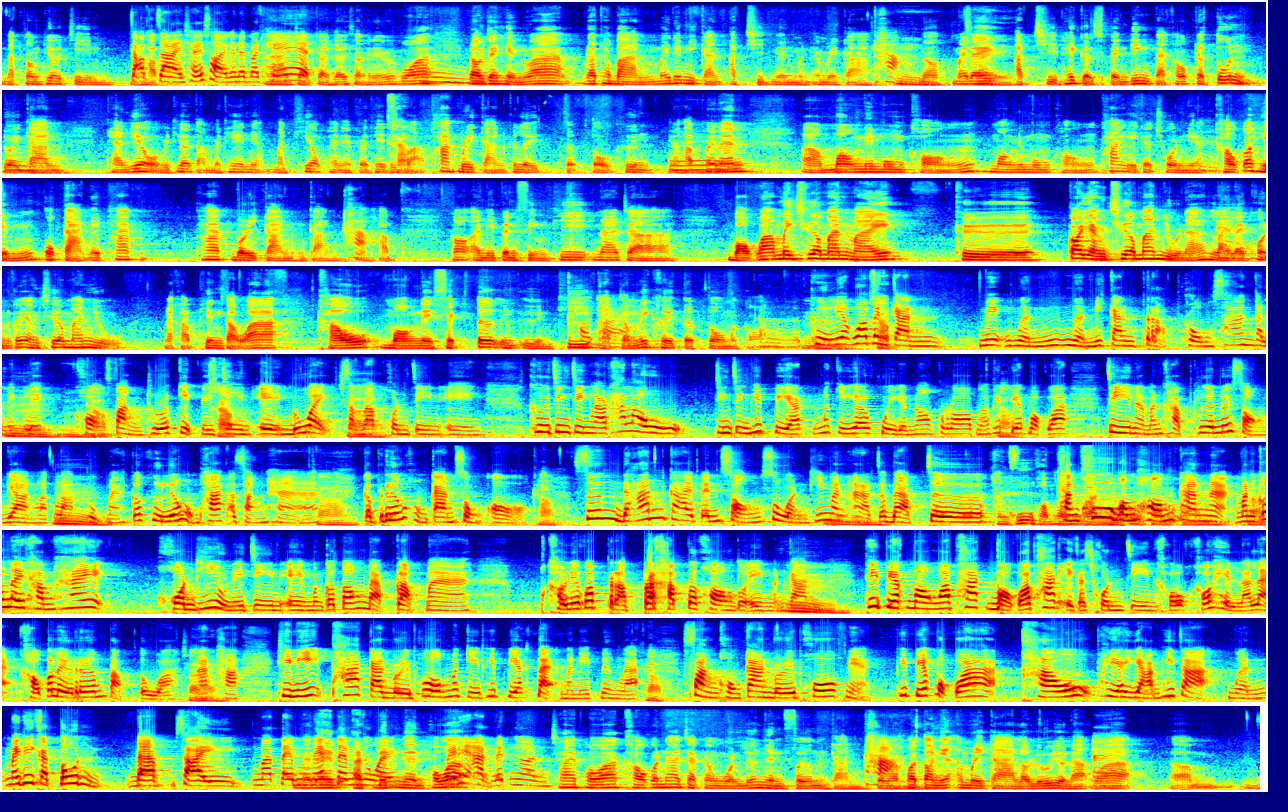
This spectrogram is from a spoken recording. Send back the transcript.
นักท่องเที่ยวจีน จับนะครับจ่ายใช้สอยกันในประเทอ่าศจับจ่ายใช้สอยเนี่ยเพราะว่าเราจะเห็นว่ารัฐบาลไม่ได้มีการอัดฉีดเงินเหมือนอเมริกาค่ะเนาะไม่ได้ใช่อัดฉีดให้เกิด spending แต่เขากระตุ้นโดยการแทนที่จะออกไปเที่ยวต่างประเทศเนี่ยมาเที่ยวภายในประเทศดีกว่าภาคบริการก็เลยเติบโตขึ้นนะครับเพราะฉะนั้นเอ่อ มองในมุมของมองในมุมของภาคเอกชนเนี่ยเขาก็เห็นโอกาสในภาคภาคบริการเหมือนกันค่ะนะครับก็อันนี้เป็นสิ่งที่น่าจะบอกว่าไม่เชื่อมั่นไหมคือก็ยังเชื่อมั่นอยู่นะ หลาย ๆ คนก็ยังเชื่อมั่นอยู่นะครับเพียงแต่ว่าเขามองใน sector อื่น ๆ ที่เข้าใจอาจจะไม่เคยเติบโตมาก่อนเออคือเรียกว่าเป็นครับการไม่เหมือนเหมือนมีการปรับโครงสร้างกันเล็กอืมๆของครับฝั่งธุรกิจในครับจีนเองด้วยใช่สำหรับคนจีนเอง คือจริง ๆ แล้วถ้าเรา จริง ๆ พี่เปียกเมื่อกี้เราคุยกันนอกรอบเนาะครับพี่เปียกบอกว่าจีนน่ะมันขับเคลื่อนด้วย 2 อย่างหลักอืมๆถูกไหมก็คือเรื่องของภาคอสังหาใช่กับเรื่องของการส่งออกครับซึ่งดันกลายเป็น 2 ส่วนที่มันอาจจะแบบเจอทั้งคู่พร้อมๆทั้งคู่กันพร้อม ๆ กันน่ะมันก็เลยทำให้คนที่อยู่ในจีนเองมันก็ต้องแบบกลับมา เขาเรียกว่าปรับประคับประคองตัวเองเหมือนกัน อืมพี่เปียกมองว่าภาคบอกว่าภาคเอกชนจีนเขาเขาเห็นแล้วแหละเขาก็เลยเริ่มปรับตัวใช่นะคะ ทีนี้ภาคการบริโภคเมื่อกี้พี่เปียกแตะมานิดนึงแล้ว ครับ ฝั่งของการบริโภคเนี่ยพี่เปียกบอกว่าเขาพยายามที่จะเหมือนไม่ได้กระตุ้น แบบใส่มาเต็มไม่เม็ดได้เต็มอัดหน่วยเม็ดเงินเพราะว่า ไม่ได้อัดเม็ดเงิน ใช่เพราะว่าเขาก็น่าจะกังวลเรื่องเงินเฟ้อเหมือนกันค่ะใช่ไหมเพราะตอนนี้อเมริกาเรารู้อยู่แล้วอ่าว่าเอิ่ม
